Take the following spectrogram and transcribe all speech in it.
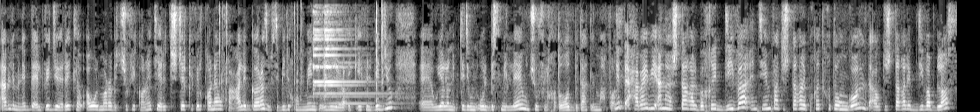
قبل ما نبدأ الفيديو يا ريت لو أول مرة بتشوفي قناتي يا ريت تشتركي في القناة وفعلي الجرس وسيبي لي comment قولي لي رأيك إيه في الفيديو. آه ويلا نبتدي ونقول بسم الله ونشوف الخطوات بتاعة المحفظة. نبدأ حبايبي أنا هشتغل بخيط ديفا. أنت ينفع تشتغلي بخيط قطن جولد أو تشتغلي بديفا plus.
